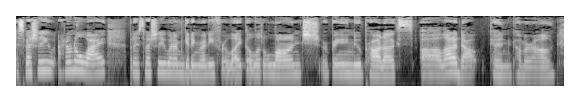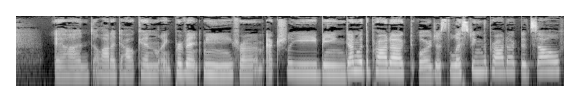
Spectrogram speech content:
especially, I don't know why, but especially when I'm getting ready for like a little launch or bringing new products, uh, a lot of doubt can come around. And a lot of doubt can like prevent me from actually being done with the product or just listing the product itself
